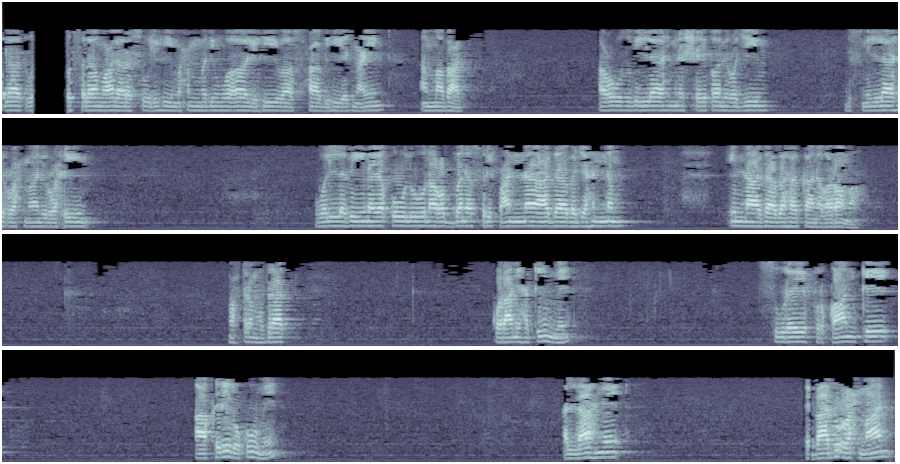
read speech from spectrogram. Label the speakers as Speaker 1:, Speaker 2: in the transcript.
Speaker 1: والصلاة والسلام على رسوله محمد وآله وأصحابه أجمعين. أما بعد. أعوذ بالله من الشيطان الرجيم. بسم الله الرحمن الرحيم. والذين يقولون ربنا اصرف عنا عذاب جهنم. إن عذابها كان غراما. محترم حضرات، قرآن حکیم میں سورہ فرقان کے آخری رکوع میں اللہ نے عباد الرحمن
